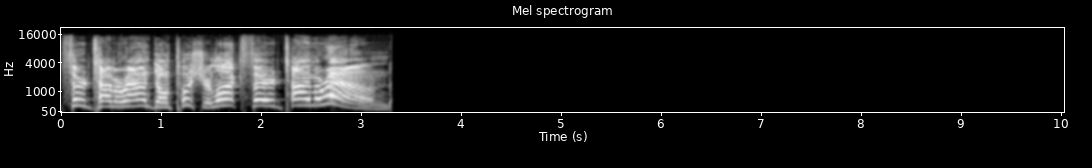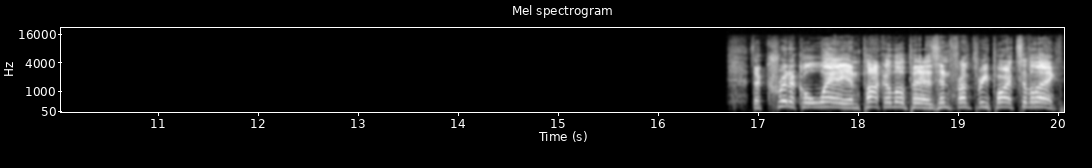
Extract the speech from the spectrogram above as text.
Third time around, don't push your luck. Third time around. The critical way, and Paco Lopez in front three parts of a length.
